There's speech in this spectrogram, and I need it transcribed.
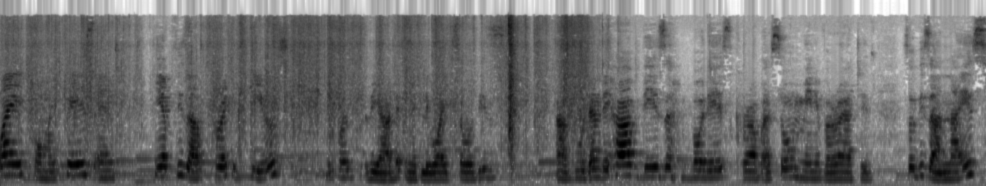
white for my face and yep these are pretty cute because they are definitely white. So these are good and they have these body scrubbers so many varieties so these are nice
